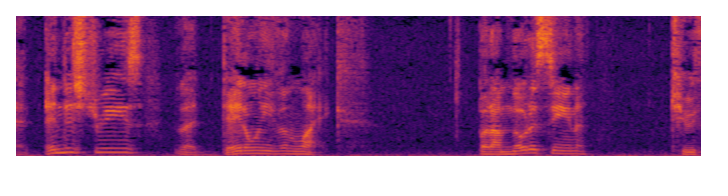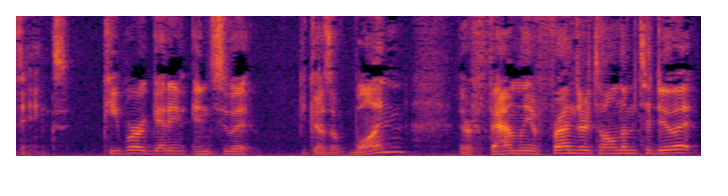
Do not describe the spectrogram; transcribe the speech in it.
and industries that they don't even like. But I'm noticing two things. People are getting into it because of one, their family and friends are telling them to do it,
